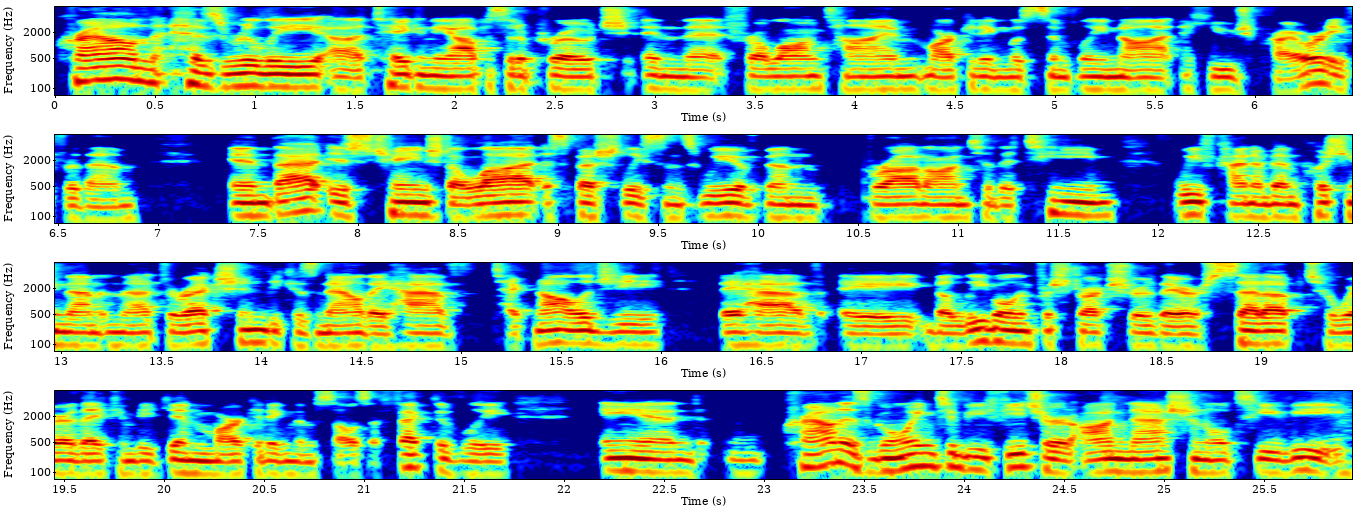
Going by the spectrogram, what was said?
Crown has really uh, taken the opposite approach in that for a long time, marketing was simply not a huge priority for them. And that has changed a lot, especially since we have been brought onto the team. We've kind of been pushing them in that direction because now they have technology, They have a the legal infrastructure They're set up to where they can begin marketing themselves effectively. And Crown is going to be featured on national TV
